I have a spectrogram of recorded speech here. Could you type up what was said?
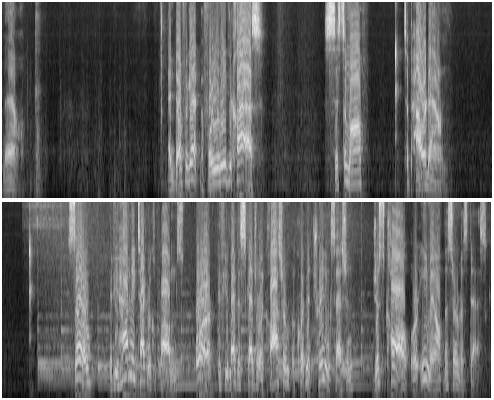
Now, and don't forget, before you leave the class, system off to power down. So, if you have any technical problems, or if you'd like to schedule a classroom equipment training session, just call or email the service desk.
